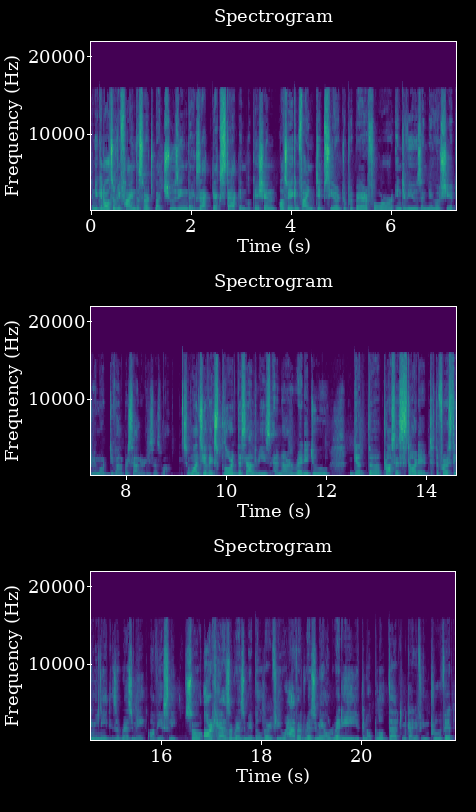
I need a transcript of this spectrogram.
And you can also refine the search by choosing the exact tech stack and location. Also, you can find tips here to prepare for interviews and negotiate remote developer salaries as well. So once you've explored the salaries and are ready to get the process started, the first thing you need is a resume, obviously. So Arc has a resume builder. If you have a resume already, you can upload that and kind of improve it.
